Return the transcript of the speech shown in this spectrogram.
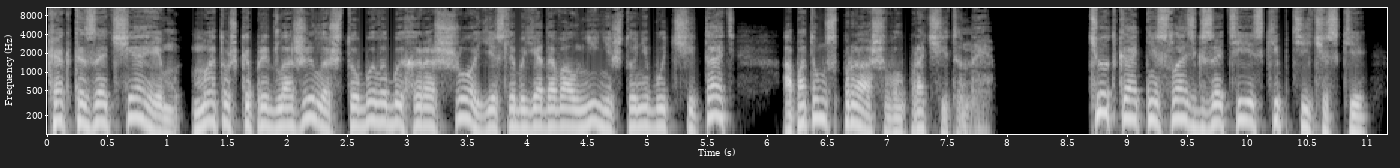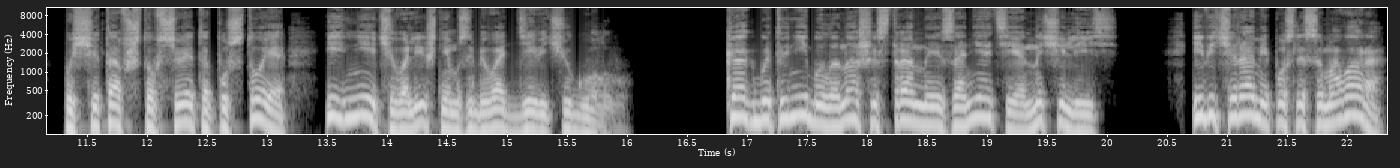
Как-то за чаем матушка предложила, что было бы хорошо, если бы я давал Нине что-нибудь читать, а потом спрашивал прочитанное. Тетка отнеслась к затее скептически, посчитав, что все это пустое и нечего лишним забивать девичью голову. Как бы то ни было, наши странные занятия начались, и вечерами после самовара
